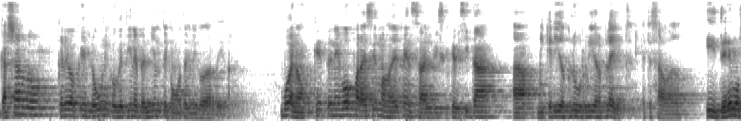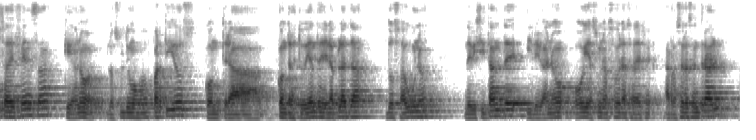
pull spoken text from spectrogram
Gallardo creo que es lo único que tiene pendiente como técnico de River. Bueno, ¿qué tenés vos para decirnos de defensa, el vis- que visita a mi querido club River Plate este sábado? Y tenemos a Defensa que ganó los últimos dos partidos contra, contra Estudiantes de La Plata 2 a 1 de visitante y le ganó hoy hace unas horas a, a Rosario Central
